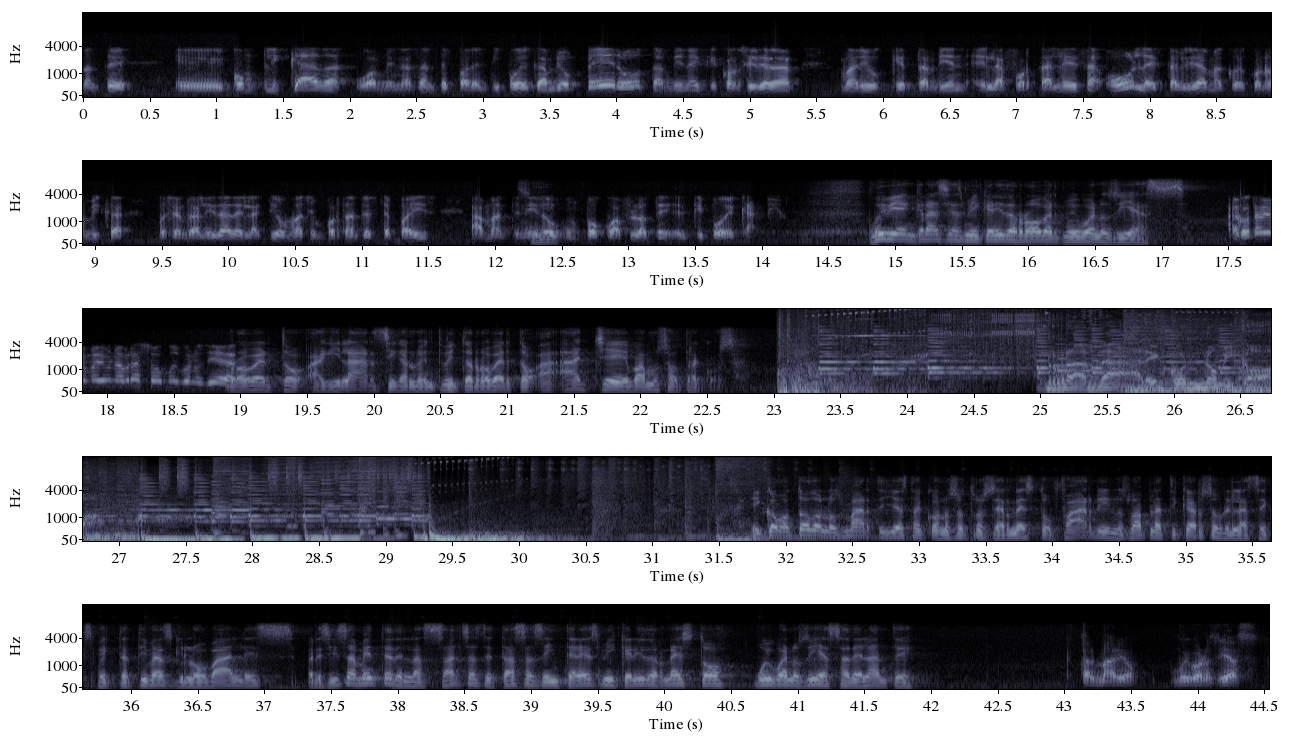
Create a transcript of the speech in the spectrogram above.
eh, complicada o amenazante para el tipo de cambio, pero también hay que considerar, Mario, que también la fortaleza o la estabilidad macroeconómica, pues en realidad el activo más importante de este país ha mantenido un poco a flote el tipo de cambio. Muy bien, gracias mi querido Robert, muy buenos días. Al contrario, Mario, un abrazo, muy buenos días. Roberto Aguilar, síganlo en Twitter, Roberto AH, vamos a otra cosa. Radar Económico. Y como todos los martes ya está con nosotros Ernesto Farri, nos va a platicar sobre las expectativas globales, precisamente de las salsas de tasas de interés. Mi querido Ernesto, muy buenos días, adelante. ¿Qué tal Mario? Muy buenos días.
